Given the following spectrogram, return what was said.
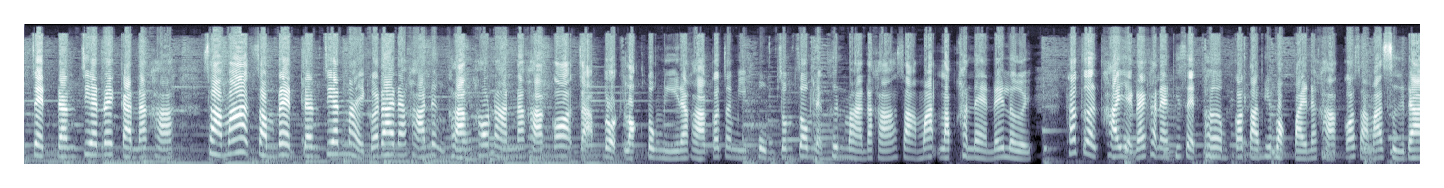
7 ดันเจียนด้วยกันนะคะ สามารถสำเร็จดันเจียนไหนก็ได้นะคะ 1 ครั้งเท่านั้นนะคะ ก็จะปลดล็อกตรงนี้นะคะ ก็จะมีปุ่มส้มๆเนี่ยขึ้นมานะคะ สามารถรับคะแนนได้เลย ถ้าเกิดใครอยากได้คะแนนพิเศษเพิ่มก็ตามที่บอกไปนะคะ ก็สามารถซื้อได้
